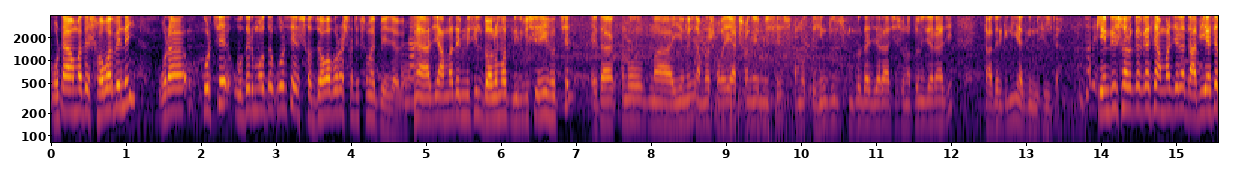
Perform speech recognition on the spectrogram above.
ওটা আমাদের স্বভাবে নেই। ওরা করছে ওদের মতো করছে এর জবাব ওরা সঠিক সময় পেয়ে যাবে। হ্যাঁ আজ আমাদের মিছিল দলমত নির্বিশেষেই হচ্ছে। এটা কোনো ইয়ে নয় আমরা সবাই একসঙ্গে মিশে সমস্ত হিন্দু সম্প্রদায় যারা আছে সনাতনী যারা আছি তাদেরকে নিয়ে আজকে মিছিলটা। কেন্দ্রীয় সরকার কাছে আমার যেটা দাবি আছে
